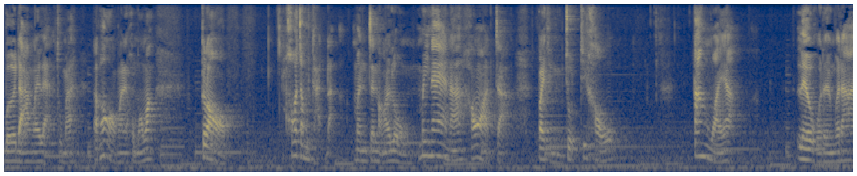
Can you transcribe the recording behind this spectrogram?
เบอร์ดังเลยแหละ ถูกไหมแล้วพอออกมาเนี่ยผมมองว่ากรอบข้อจำกัดอะมันจะน้อยลงไม่แน่นะ เขาอาจจะ ไปถึงจุดที่เขาตั้งไว้อะเร็วกว่าเดิมก็ได้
